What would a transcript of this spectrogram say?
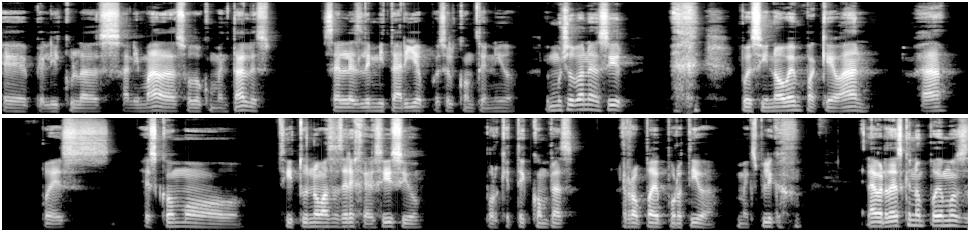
eh, películas animadas o documentales se les limitaría pues el contenido. Y muchos van a decir, pues si no ven, ¿para qué van? ¿Ah? Pues es como si tú no vas a hacer ejercicio, ¿por qué te compras ropa deportiva? ¿Me explico? La verdad es que no podemos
